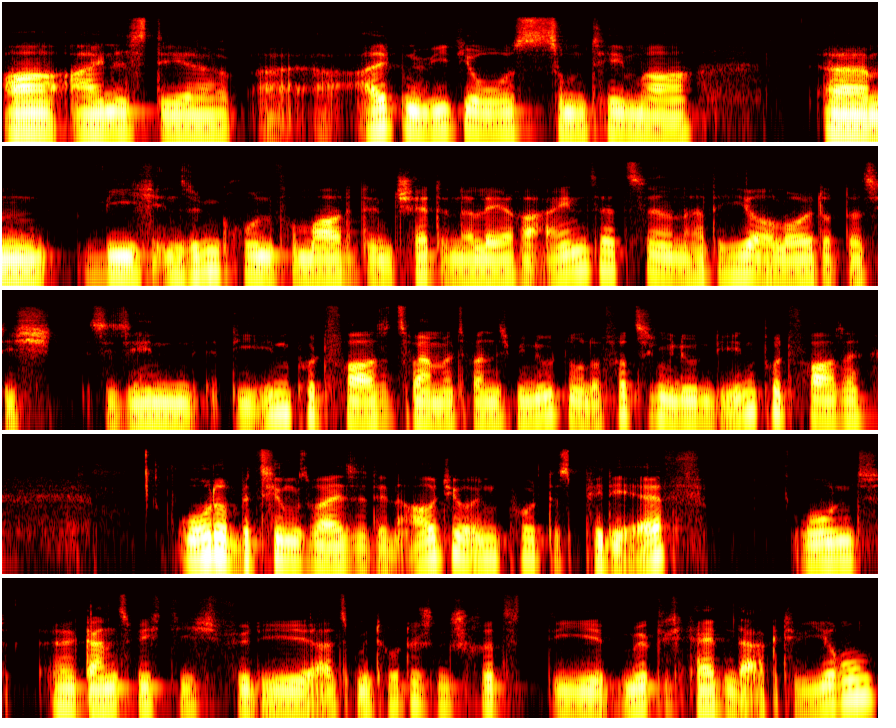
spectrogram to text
äh, eines der äh, alten Videos zum Thema ähm, wie ich in Synchronformate den Chat in der Lehre einsetze und hatte hier erläutert, dass ich, Sie sehen die Inputphase, zweimal 20 Minuten oder 40 Minuten die Inputphase oder beziehungsweise den Audio-Input, das PDF und äh, ganz wichtig für die als methodischen Schritt die Möglichkeiten der Aktivierung.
